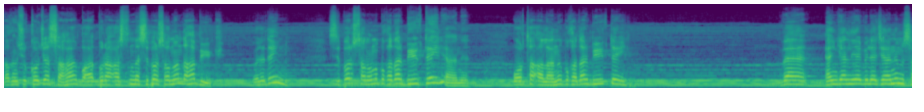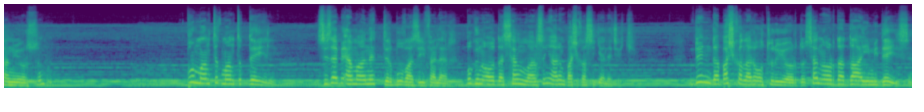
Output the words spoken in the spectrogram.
bakın şu koca saha bu- bura aslında spor salonu daha büyük. Öyle değil mi? Spor salonu bu kadar büyük değil yani. Orta alanı bu kadar büyük değil. Ve engelleyebileceğini mi sanıyorsun? Bu mantık mantık değil. Size bir emanettir bu vazifeler. Bugün orada sen varsın, yarın başkası gelecek. Dün de başkaları oturuyordu. Sen orada daimi değilsin.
